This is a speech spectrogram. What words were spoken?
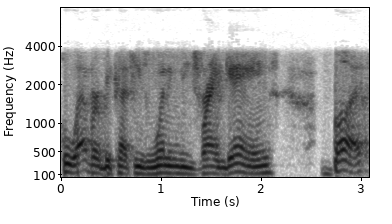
whoever because he's winning these ranked games. But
